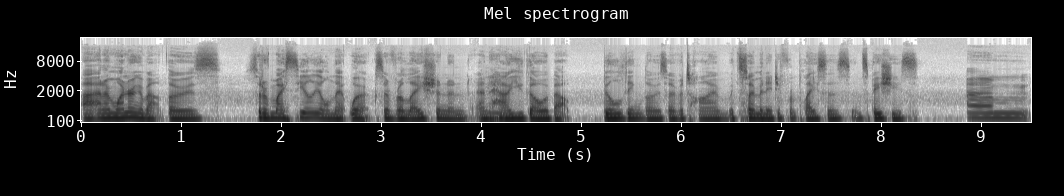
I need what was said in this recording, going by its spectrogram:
Uh, and I'm wondering about those sort of mycelial networks of relation and and how Mm. you go about building those over time with so many different places and species. Um,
